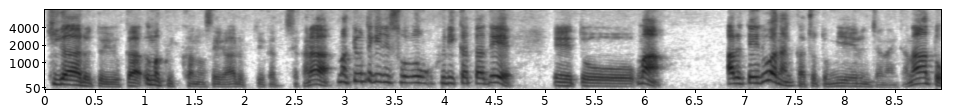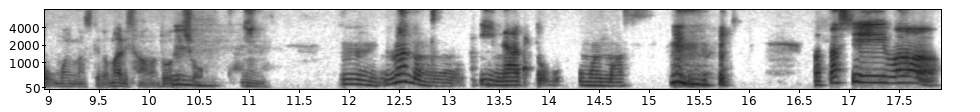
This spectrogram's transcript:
気があるというか、うまくいく可能性があるっていう形だから、まあ、基本的にその振り方で、えっ、ー、と、まあ、ある程度はなんかちょっと見えるんじゃないかなと思いますけど、マリさんはどうでしょう、うん、うん、今のもいいなと思います。私は、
